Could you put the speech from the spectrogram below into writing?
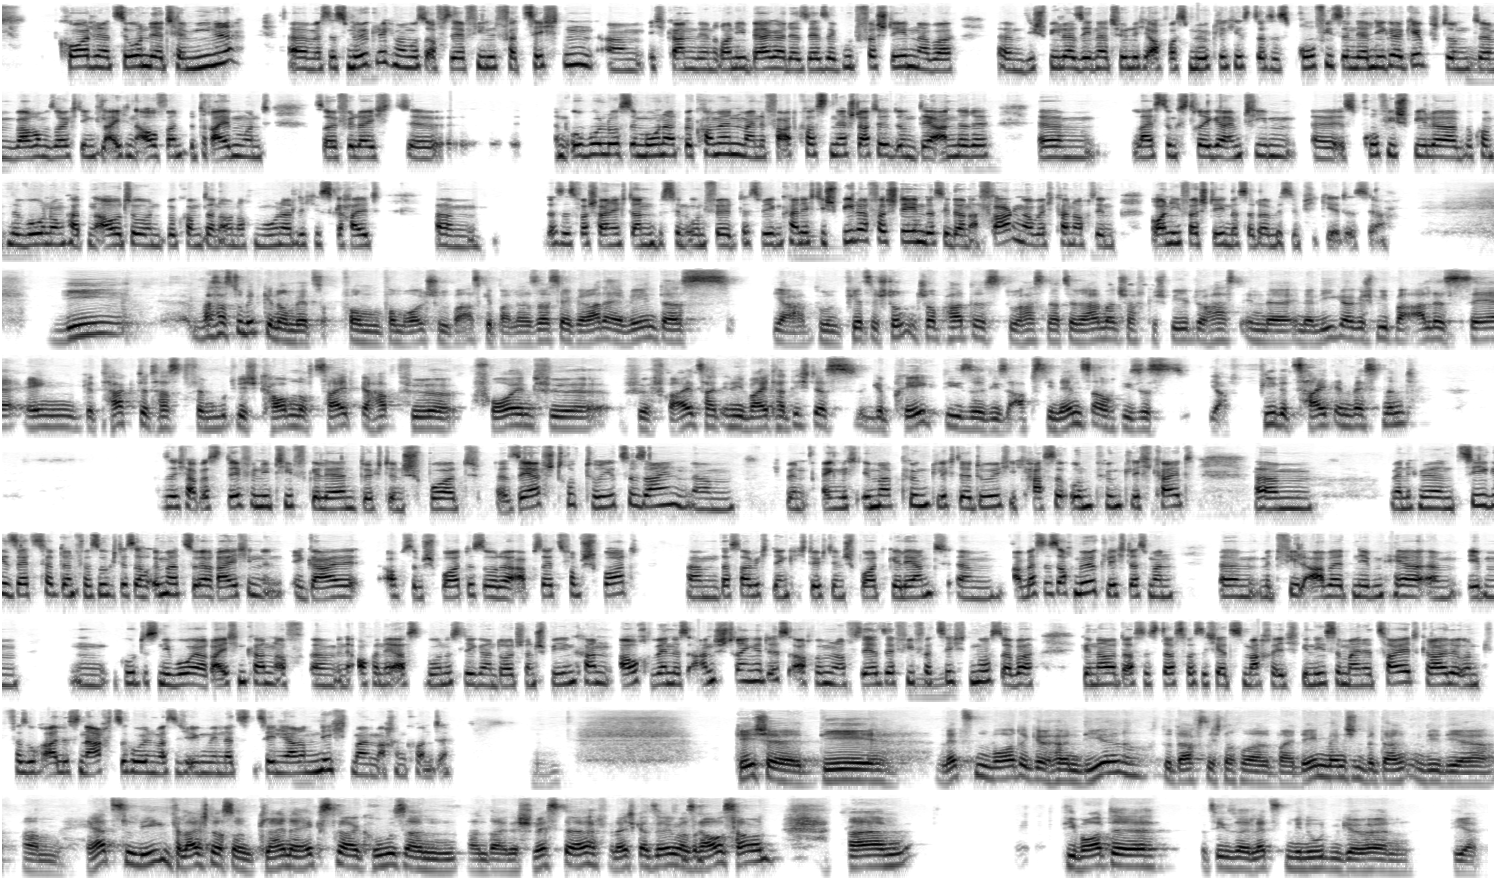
Koordination der Termine. Ähm, es ist möglich, man muss auf sehr viel verzichten. Ähm, ich kann den Ronny Berger, der sehr, sehr gut verstehen, aber ähm, die Spieler sehen natürlich auch, was möglich ist, dass es Profis in der Liga gibt und ähm, warum soll ich den gleichen Aufwand betreiben und soll vielleicht äh, ein Obolus im Monat bekommen, meine Fahrtkosten erstattet und der andere ähm, Leistungsträger im Team äh, ist Profispieler, bekommt eine Wohnung, hat ein Auto und bekommt dann auch noch ein monatliches Gehalt. Ähm, das ist wahrscheinlich dann ein bisschen unfair. Deswegen kann ich die mhm. Spieler verstehen, dass sie danach fragen, aber ich kann auch den Ronny verstehen, dass er da ein bisschen pikiert ist, ja. Wie, was hast du mitgenommen jetzt vom, vom Rollstuhl-Basketball? Also du hast ja gerade erwähnt, dass ja, du einen 40-Stunden-Job hattest, du hast Nationalmannschaft gespielt, du hast in der, in der Liga gespielt, war alles sehr eng getaktet, hast vermutlich kaum noch Zeit gehabt für Freund, für, für Freizeit. Inwieweit hat dich das geprägt, diese, diese Abstinenz, auch dieses ja, viele Zeitinvestment? Also ich habe es definitiv gelernt, durch den Sport äh, sehr strukturiert zu sein. Ähm, ich bin eigentlich immer pünktlich dadurch. Ich hasse Unpünktlichkeit. Ähm, wenn ich mir ein Ziel gesetzt habe, dann versuche ich das auch immer zu erreichen, egal ob es im Sport ist oder abseits vom Sport. Ähm, das habe ich, denke ich, durch den Sport gelernt. Aber es ist auch möglich, dass man mit viel Arbeit nebenher eben ein gutes Niveau erreichen kann, auf, ähm, auch in der ersten Bundesliga in Deutschland spielen kann, auch wenn es anstrengend ist, auch wenn man auf sehr, sehr viel mhm. verzichten muss. Aber genau das ist das, was ich jetzt mache. Ich genieße meine Zeit gerade und versuche alles nachzuholen, was ich irgendwie in den letzten zehn Jahren nicht mal machen konnte. Mhm. Gesche, die letzten Worte gehören dir. Du darfst dich nochmal bei den Menschen bedanken, die dir am Herzen liegen. Vielleicht noch so ein kleiner Extra-Gruß an, an deine Schwester. Vielleicht kannst du irgendwas raushauen. Ähm, die Worte bzw. letzten Minuten gehören dir.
